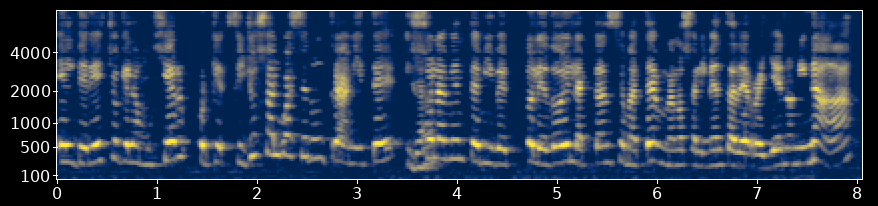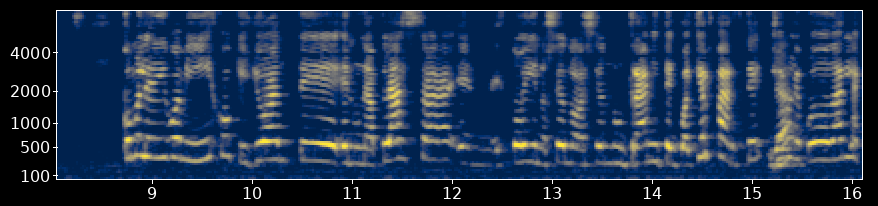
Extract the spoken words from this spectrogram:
el derecho a que la mujer, porque si yo salgo a hacer un trámite y solamente a mi bebé le doy lactancia materna, no se alimenta de relleno ni nada, ¿Cómo le digo a mi hijo que yo ante en una plaza, estoy no sé, haciendo un trámite en cualquier parte, yo no le puedo dar la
